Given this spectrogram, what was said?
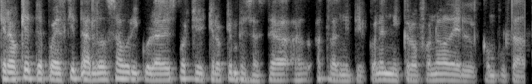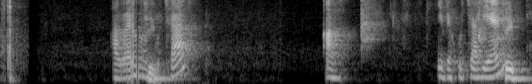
Creo que te puedes quitar los auriculares porque creo que empezaste a, a, transmitir con el micrófono del computador. A ver, ¿me escuchas? Ah, ¿y me escuchas bien? Sí,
